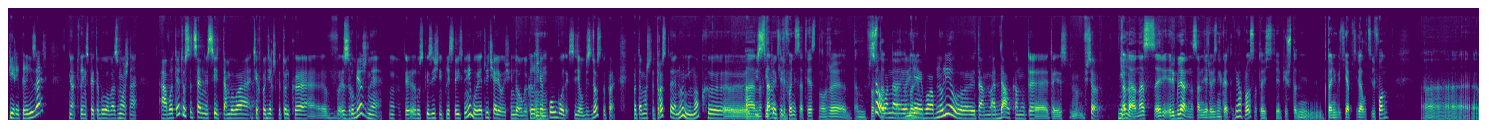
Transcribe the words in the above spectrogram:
перепривязать. Вот, в принципе, это было возможно. А вот эту социальную сеть, там была техподдержка только э, в- зарубежная, вот, и русскоязычных представителей не было, и отвечали очень долго. Короче, я Мгм. полгода сидел без доступа, потому что просто, ну, не мог э, А на старом токен. телефоне, соответственно, уже там Все, он, э, обнулил. я его обнулил, э, там, отдал кому-то, э, то есть все. Ну да, у нас ре- регулярно, на самом деле, возникают такие вопросы. То есть э, пишут кто-нибудь, я потерял телефон, э,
